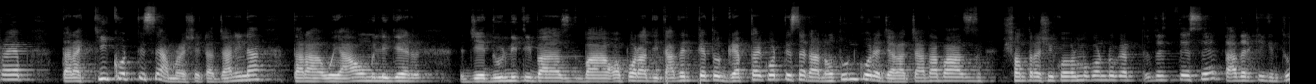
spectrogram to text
সাহেব, তারা কি করতেছে আমরা সেটা জানি না। তারা ওই আওয়ামী লীগের যে দুর্নীতিবাজ বা অপরাধী, তাদেরকে তো গ্রেপ্তার করতেছে না। নতুন করে যারা চাঁদাবাজ, সন্ত্রাসী কর্মকাণ্ড করতেছে, তাদেরকে কিন্তু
